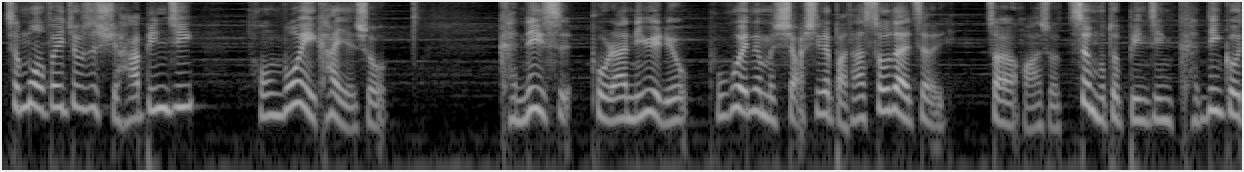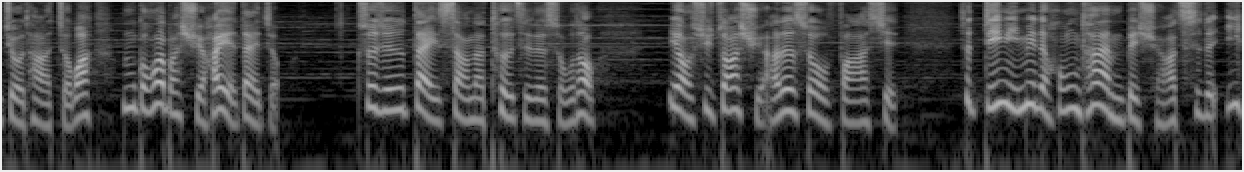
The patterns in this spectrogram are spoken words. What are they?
这莫非就是雪蛤冰晶？”童风一看也说：“肯定是，不然林远流不会那么小心的把它收在这里。”赵耀华说：“这么多冰晶，肯定够救他了。走吧，我们赶快把雪蛤也带走。”这就是戴上那特制的手套。要去抓雪蛤的时候，发现这鼎里面的红炭被雪蛤吃的一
